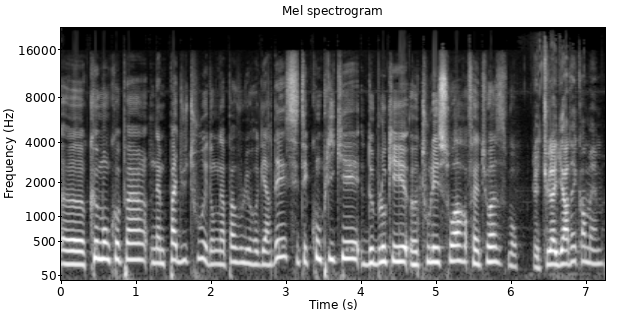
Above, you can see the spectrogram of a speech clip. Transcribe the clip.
euh, que mon copain n'aime pas du tout et donc n'a pas voulu regarder, c'était compliqué de bloquer euh, tous les soirs. Enfin, tu vois, bon. Et tu l'as gardé quand même?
